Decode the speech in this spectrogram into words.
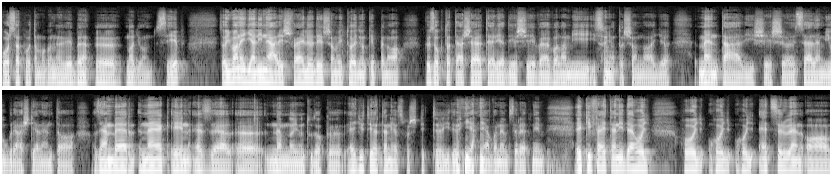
korszak volt a maga nevében, ö, nagyon szép. Szóval, hogy van egy ilyen lineáris fejlődés, ami tulajdonképpen a közoktatás elterjedésével valami iszonyatosan nagy mentális és szellemi ugrást jelent a, az embernek. Én ezzel nem nagyon tudok ö, együttérteni, ezt most itt időhiányában nem szeretném kifejteni, de hogy, hogy, hogy, hogy egyszerűen a, a,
